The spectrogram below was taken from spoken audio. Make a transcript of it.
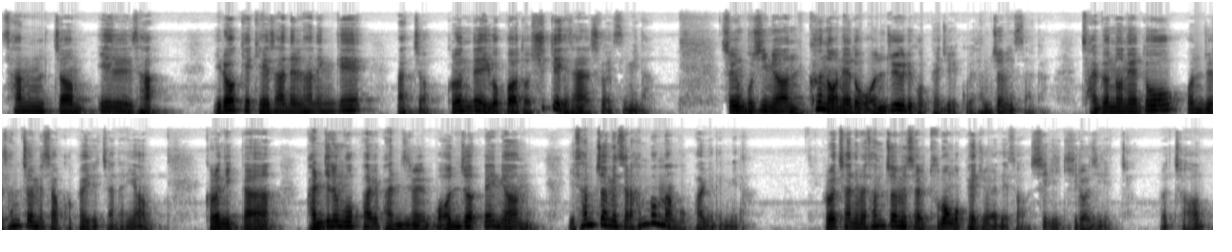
3.14 이렇게 계산을 하는 게 맞죠. 그런데 이것보다 더 쉽게 계산할 수가 있습니다. 지금 보시면 큰 원에도 원주율이 곱해져 있고요. 3.14가. 작은 원에도 원주율 3.14가 곱해져 있잖아요. 그러니까 반지름 곱하기 반지름을 먼저 빼면 이 3.14를 한 번만 곱하게 됩니다. 그렇지 않으면 3.14를 두 번 곱해줘야 돼서 식이 길어지겠죠. 그렇죠.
